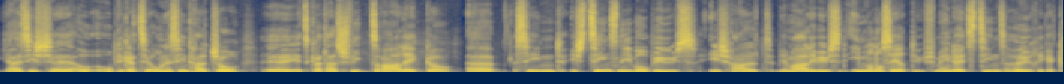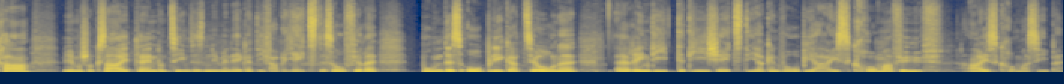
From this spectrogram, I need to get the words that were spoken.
Ja, es ist, äh, Obligationen sind halt schon, äh, jetzt gerade als Schweizer Anleger, äh, sind, ist das Zinsniveau bei uns ist halt, wie wir alle wissen, immer noch sehr tief. Wir haben ja jetzt Zinserhöhungen gehabt, wie wir schon gesagt haben, und Zinsen sind nicht mehr negativ. Aber jetzt so für eine Bundesobligationen-Rendite, äh, die ist jetzt irgendwo bei 1,5. 1,7.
